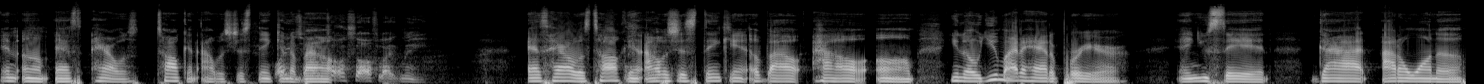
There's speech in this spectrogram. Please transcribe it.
And um, as Harold was talking, I was just thinking about talk soft like me? As Harold was talking, I was just thinking about how, um, you know, you might have had a prayer and you said, God, I don't want to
